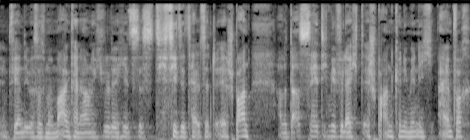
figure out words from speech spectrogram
entfernen die was aus meinem Magen, keine Ahnung. Ich will euch jetzt das, diese Details ersparen. Aber das hätte ich mir vielleicht ersparen können, wenn ich einfach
